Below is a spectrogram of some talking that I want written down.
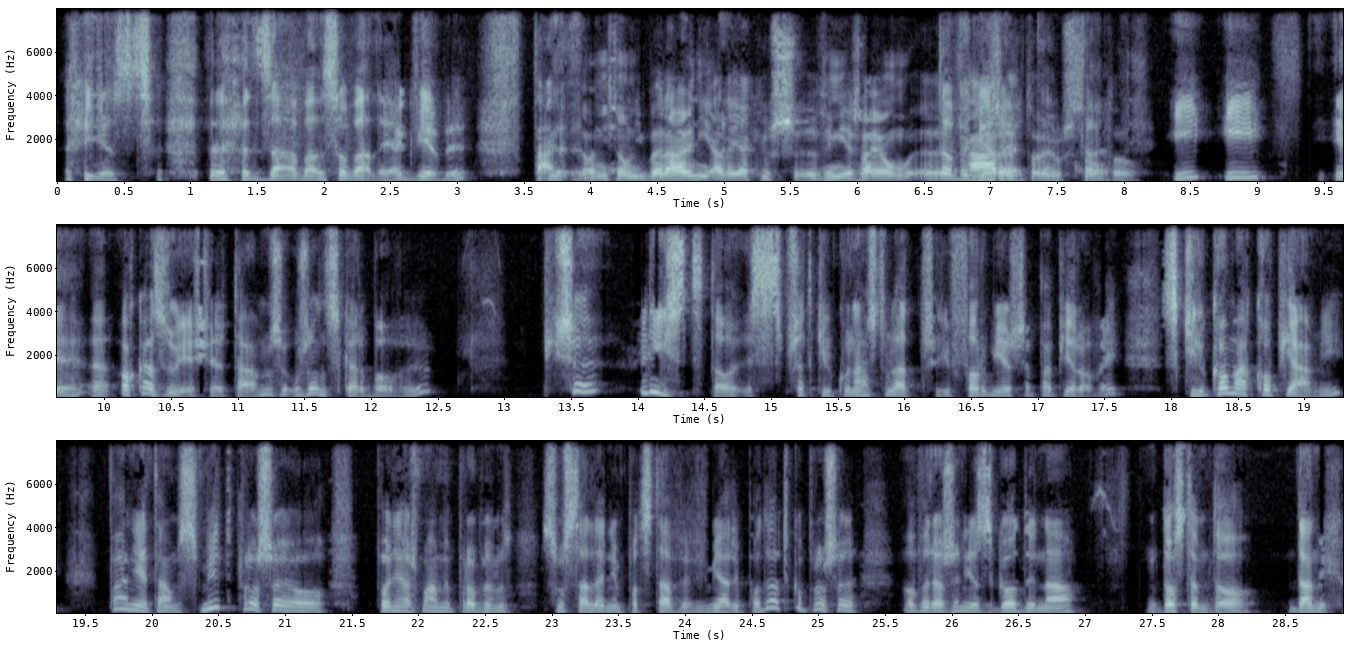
jest e, zaawansowane, jak wiemy. Tak, oni są liberalni, ale jak już wymierzają e, To kary, wymierzają, to tak, już są tak. to. I, i e, okazuje się tam, że Urząd Skarbowy pisze list, to jest sprzed kilkunastu lat, czyli w formie jeszcze papierowej, z kilkoma kopiami. Panie tam Smith, proszę o, ponieważ mamy problem z ustaleniem podstawy wymiary podatku, proszę o wyrażenie zgody na dostęp do danych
